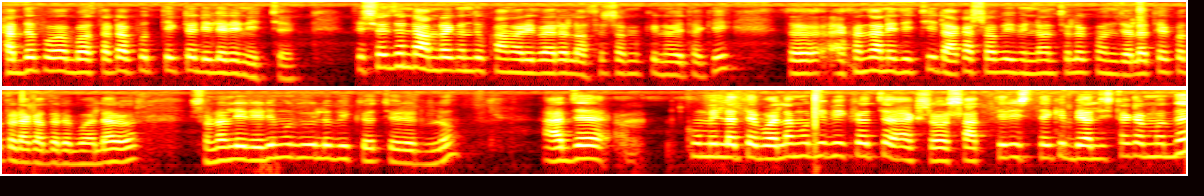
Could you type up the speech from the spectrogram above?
খাদ্য বস্তাটা প্রত্যেকটা ডিলারই নিচ্ছে। তো সেই জন্য আমরা কিন্তু খামারি বাইরে লসের সম্মুখীন হয়ে থাকি। তো এখন জানিয়ে দিচ্ছি, ঢাকা সহ বিভিন্ন অঞ্চলে কোন জেলাতে কত টাকা ধরে ব্রয়লার ও সোনালি রেডি মুরগিগুলো বিক্রি হচ্ছে রেটগুলো আজ কুমিল্লাতে ব্রয়লার মুরগি বিক্রি হচ্ছে একশো সাতত্রিশ থেকে বিয়াল্লিশ টাকার মধ্যে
